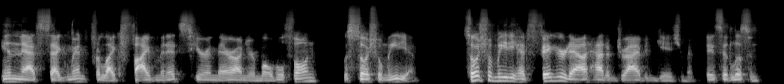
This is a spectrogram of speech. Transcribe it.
in that segment for like five minutes here and there on your mobile phone was social media. Social media had figured out how to drive engagement. They said, listen,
